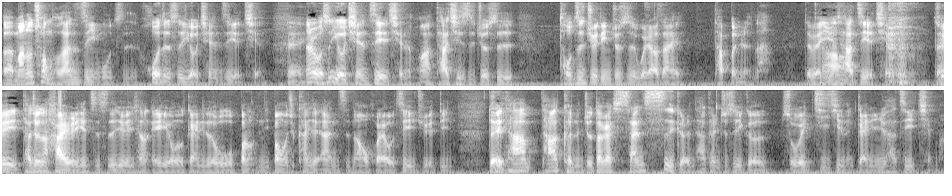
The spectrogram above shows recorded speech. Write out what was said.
呃蛮多创投他是自己募资，或者是有钱人自己的钱。对。那如果是有钱人自己的钱的话，他其实就是投资决定就是围绕在他本人啊。对不对？因为他自己的钱，嘛所以他就算害人，也只是有点像 A O 的概念，说我帮你帮我去看一下案子，然后回来我自己决定。所以他他可能就大概三四个人，他可能就是一个所谓基金的概念，因为他自己钱嘛，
